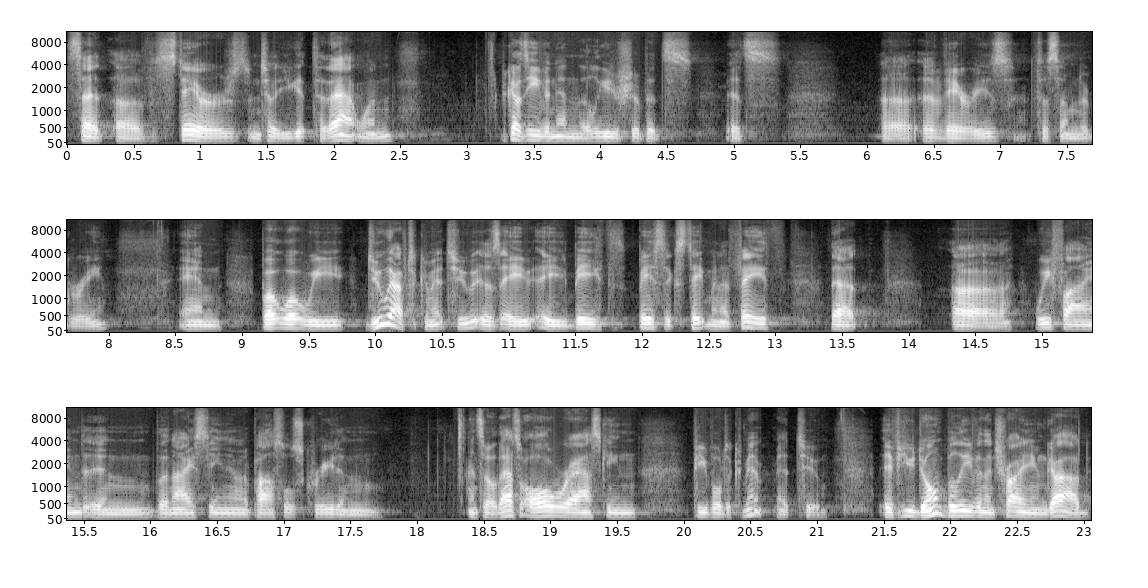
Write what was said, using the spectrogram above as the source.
set of stairs until you get to that one because even in the leadership, it's, it's, uh, it varies to some degree. And, but what we do have to commit to is a, a base, basic statement of faith that uh, we find in the Nicene and Apostles' Creed. And, and so that's all we're asking people to commit to. If you don't believe in the triune God,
